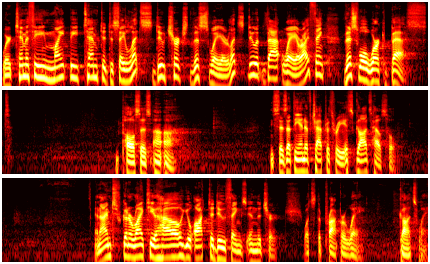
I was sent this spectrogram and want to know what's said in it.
where Timothy might be tempted to say, let's do church this way, or let's do it that way, or I think this will work best. Paul says, uh uh-uh. uh He says at the end of chapter 3, it's God's household. And I'm going to write to you how you ought to do things in the church. What's the proper way? God's way.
